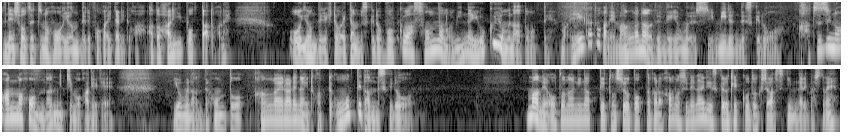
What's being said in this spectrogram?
ね、小説の方を読んでる子がいたりとか、あとハリー・ポッターとかね、を読んでる人がいたんですけど、僕はそんなのみんなよく読むなと思って。まあ映画とかね、漫画なら全然読むし、見るんですけど、活字のあんな本何日もかけて読むなんて本当考えられないとかって思ってたんですけど、まあね、大人になって年を取ったからかもしれないですけど、結構読書は好きになりましたね。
